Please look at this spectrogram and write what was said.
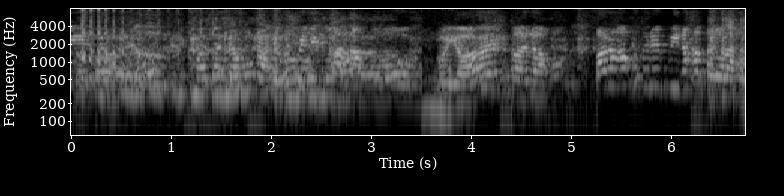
Ka pa. Pinikmata na mo ka. Pinikmat ako. Bayan, kala ko. Parang ako tuloy yung pinakaboto.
